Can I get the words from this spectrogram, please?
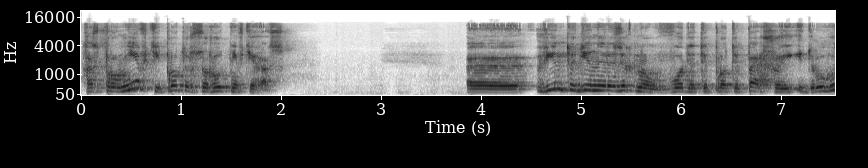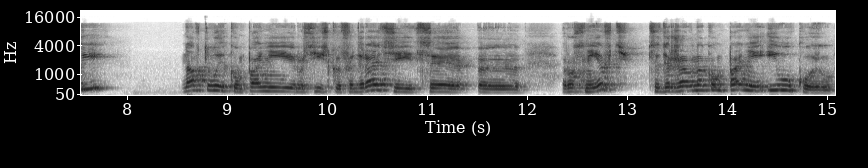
Газпромнефті і проти Сургутнефтігаз. Е, він тоді не ризикнув вводити проти першої і другої нафтової компанії Російської Федерації. Це е, Роснефть, це державна компанія, і Лукойл.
